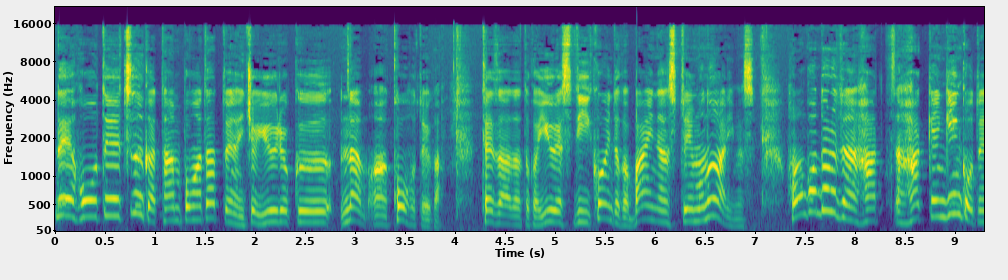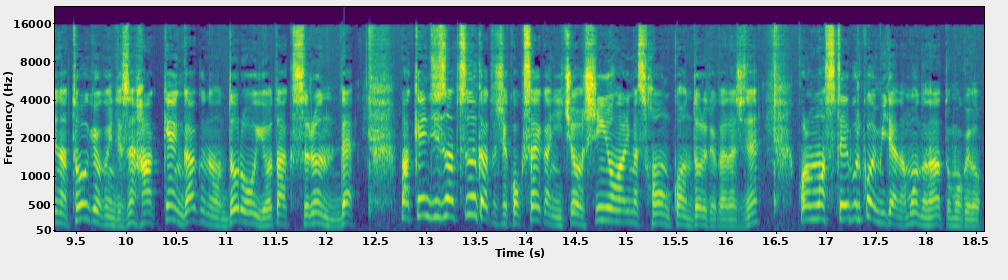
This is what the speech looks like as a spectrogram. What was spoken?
で、法定通貨担保型というのは一応有力な、あ、候補というか、テザーだとか USD コインとかバイナンスというものがあります。香港ドルというのは発見銀行というのは当局にですね、発見額のドルを予託するんで、まあ、堅実な通貨として国際間に一応信用があります。香港ドルという形でね。これもステーブルコインみたいなもんだなと思うけど、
